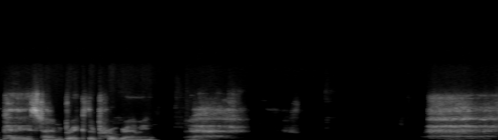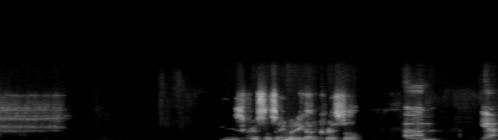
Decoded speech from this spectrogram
Okay, it's time to break their programming. These crystals. Anybody got a crystal? Um, yeah.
